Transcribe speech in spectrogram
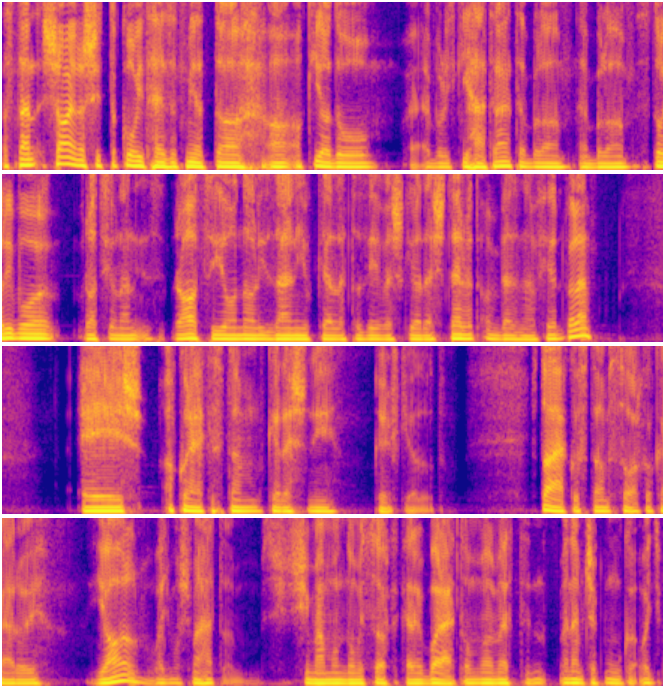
Aztán sajnos itt a Covid helyzet miatt a, a, a kiadó ebből így kihátrált, ebből a, ebből a sztoriból, racionaliz, racionalizálniuk kellett az éves kiadás tervet, amiben ez nem fért bele. És akkor elkezdtem keresni könyvkiadót. És találkoztam Szarka Károly vagy most már hát simán mondom, hogy Szarka Károly barátommal, mert, mert nem csak munka, vagy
